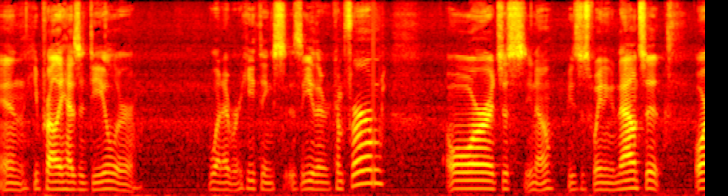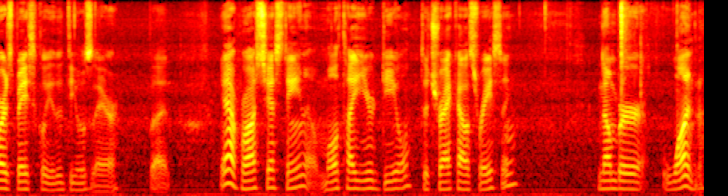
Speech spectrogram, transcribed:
and he probably has a deal or whatever he thinks is either confirmed or it's just you know he's just waiting to announce it, or it's basically the deal's there. But yeah, Ross Chastain, a multi-year deal to Trackhouse Racing, number one.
